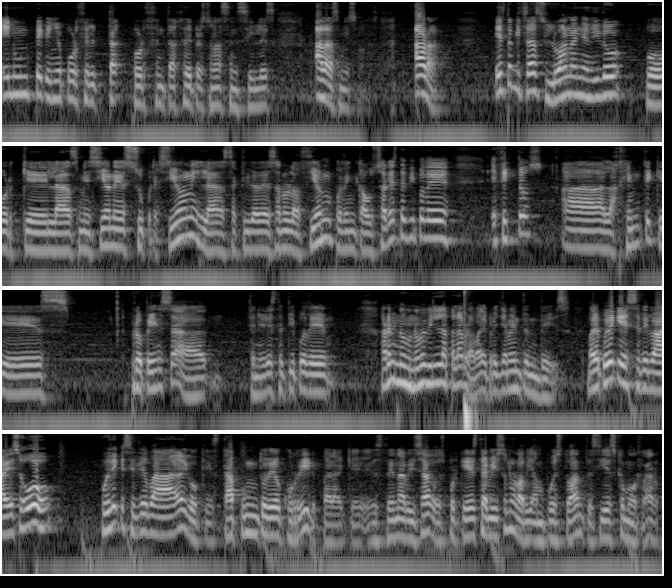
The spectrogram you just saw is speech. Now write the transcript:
en un pequeño porcentaje de personas sensibles a las mismas. Ahora, esto quizás lo han añadido porque las misiones supresión y las actividades de anulación pueden causar este tipo de efectos a la gente que es propensa a tener este tipo de Ahora no me viene la palabra, vale, pero ya me entendéis. Vale, puede que se deba a eso o puede que se deba a algo que está a punto de ocurrir para que estén avisados, porque este aviso no lo habían puesto antes y es como raro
